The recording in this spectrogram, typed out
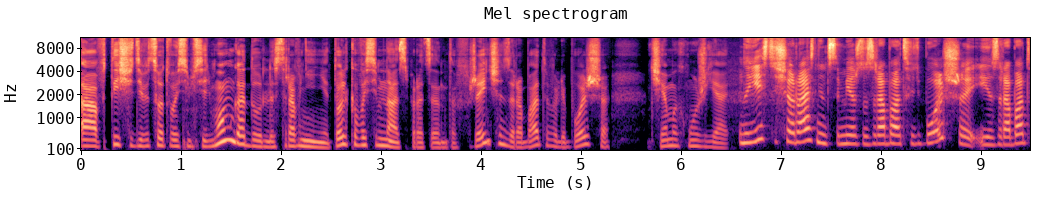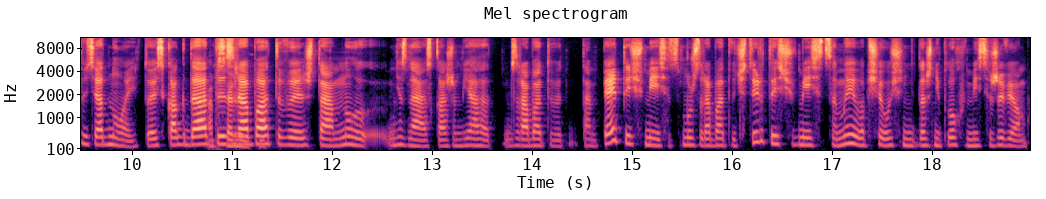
А в 1987 году, для сравнения, только 18% женщин зарабатывали больше, чем их мужья. Но есть еще разница между зарабатывать больше и зарабатывать одной. То есть, когда Абсолютно. ты зарабатываешь там, ну, не знаю, скажем, я зарабатываю там 5 тысяч в месяц, муж зарабатывает 4 тысячи в месяц, и мы вообще очень даже неплохо вместе живем.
